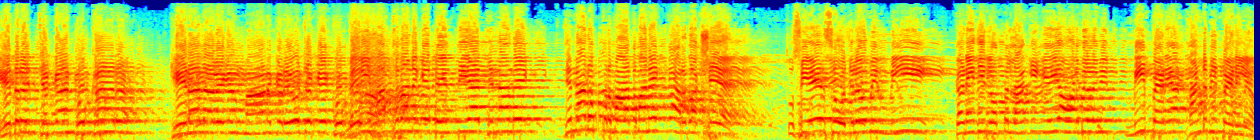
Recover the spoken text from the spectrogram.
ਇਧਰ ਜੱਗਾ ਖੋਖਰ, ਗੇੜਾ ਲਾਵੇਗਾ, ਮਾਣ ਕਰਿਓ ਜੱਗੇ ਖੋਖਰ। ਮੇਰੀ ਹੱਥ ਬੰਨ ਕੇ ਬੇਨਤੀ ਹੈ, ਜਿਨ੍ਹਾਂ ਦੇ ਜਿਨ੍ਹਾਂ ਨੂੰ ਪ੍ਰਮਾਤਮਾ ਨੇ ਘਰ ਬਖਸ਼ਿਆ ਤੁਸੀਂ ਇਹ ਸੋਚ ਲਿਓ ਵੀ ਮੀਂਹ ਕਣੀ ਦੀ ਰੁੱਤ ਲੰਘ ਹੀ ਗਈ ਆ, ਆਉਣ ਵੇਲੇ ਵੀ ਮੀਂਹ ਪੈਣਿਆ ਠੰਡ ਵੀ ਪੈਣੀ ਆ।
